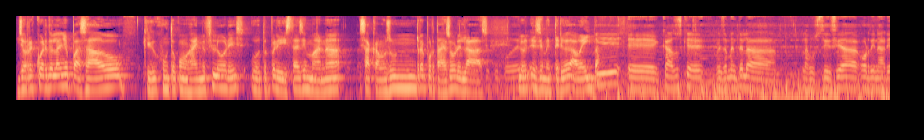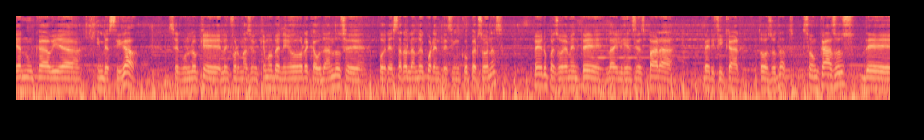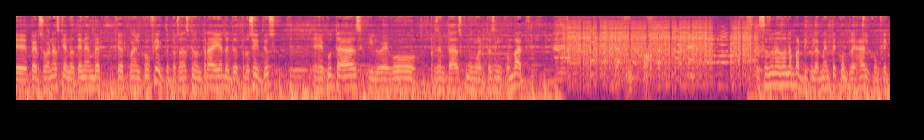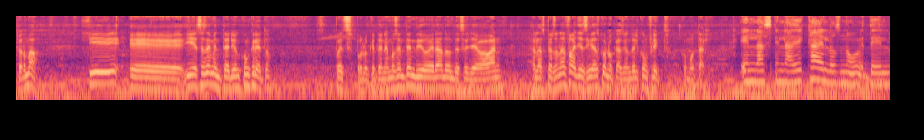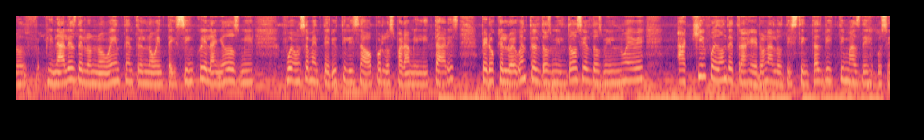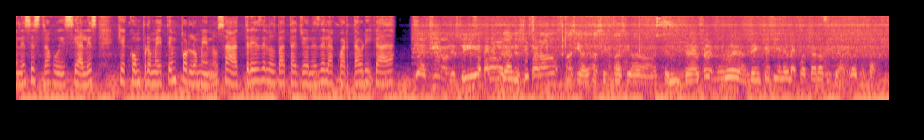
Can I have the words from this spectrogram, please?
Yo recuerdo el año pasado que junto con Jaime Flores, otro periodista de semana, sacamos un reportaje sobre las, el cementerio de Aveiva. Y eh, casos que precisamente la, la justicia ordinaria nunca había investigado. Según lo que la información que hemos venido recaudando, se podría estar hablando de 45 personas, pero pues obviamente la diligencia es para verificar todos esos datos. Son casos de personas que no tienen que ver con el conflicto, personas que son traídas desde otros sitios, ejecutadas y luego presentadas como muertes en combate. Esta es una zona particularmente compleja del conflicto armado. Y, eh, y ese cementerio en concreto, pues por lo que tenemos entendido era donde se llevaban a las personas fallecidas con ocasión del conflicto como tal. En, las, en la década de los, de los finales de los 90, entre el 95 y el año 2000, fue un cementerio utilizado por los paramilitares, pero que luego entre el 2002 y el 2009 aquí fue donde trajeron a las distintas víctimas de ejecuciones extrajudiciales que comprometen por lo menos a tres de los batallones de la Cuarta Brigada. Y aquí donde estoy parado, donde estoy parado hacia, hacia, hacia el pedazo de muro de andén que tiene la puerta de la oficina.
